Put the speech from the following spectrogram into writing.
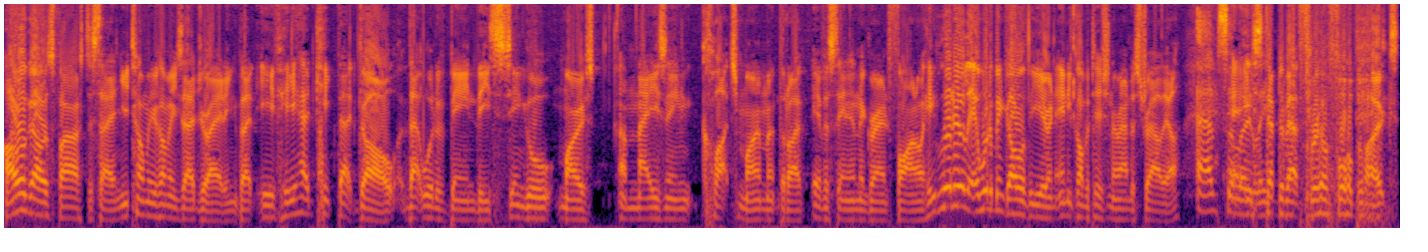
I will go as far as to say, and you tell me if I'm exaggerating, but if he had kicked that goal, that would have been the single most amazing clutch moment that I've ever seen in a grand final. He literally, it would have been goal of the year in any competition around Australia. Absolutely. And he stepped about three or four blokes,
